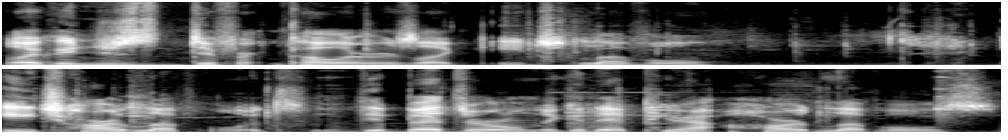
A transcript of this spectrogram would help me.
Like in just different colors, like each level each hard level. It's the beds are only going to appear at hard levels.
